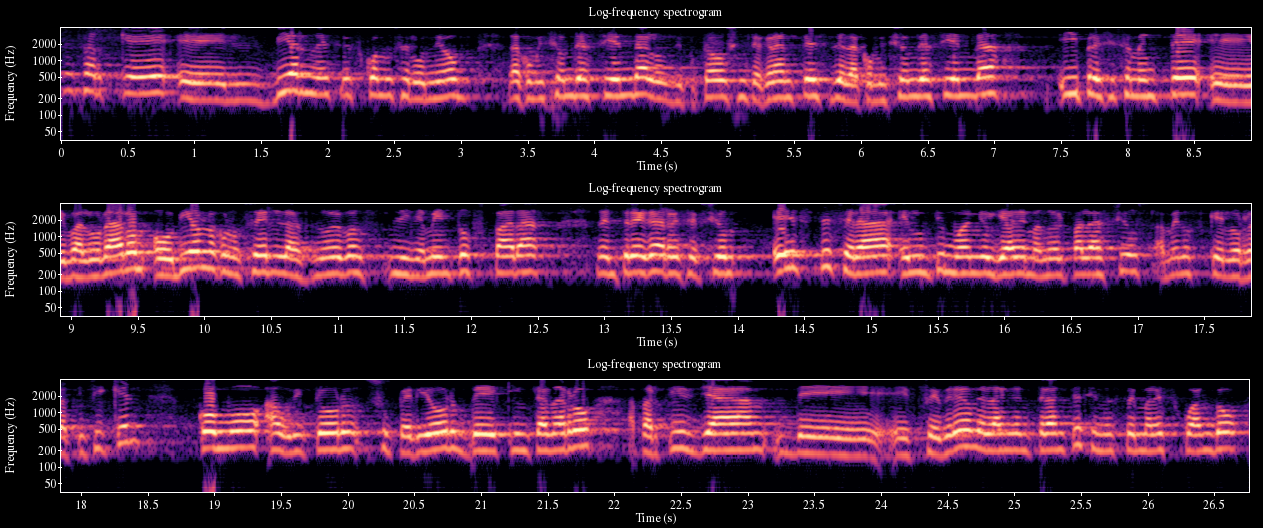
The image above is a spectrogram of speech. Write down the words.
César, que el viernes es cuando se reunió la Comisión de Hacienda, los diputados integrantes de la Comisión de Hacienda y precisamente eh, valoraron o dieron a conocer los nuevos lineamientos para la entrega recepción. Este será el último año ya de Manuel Palacios, a menos que lo ratifiquen, como auditor superior de Quintana Roo. A partir ya de eh, febrero del año entrante, si no estoy mal, es cuando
